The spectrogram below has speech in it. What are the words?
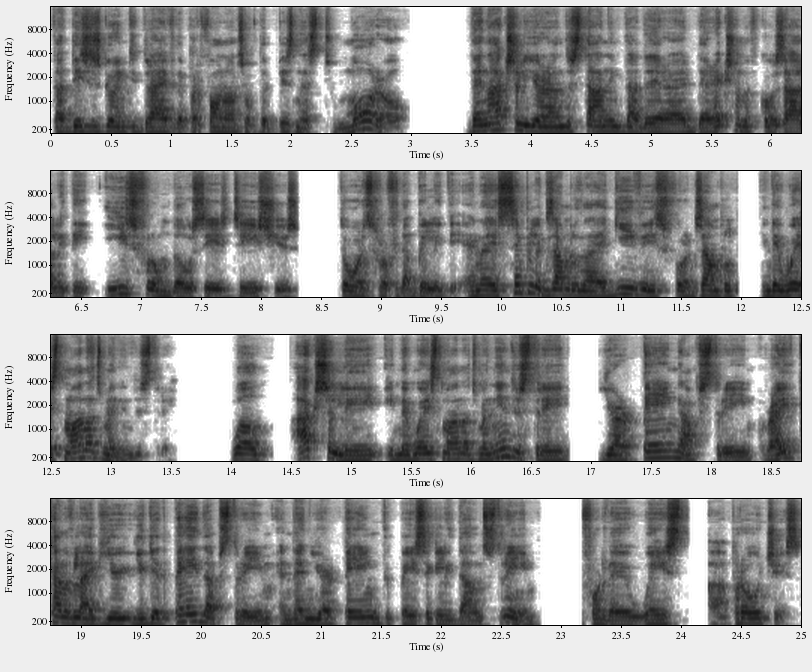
that this is going to drive the performance of the business tomorrow, then actually you're understanding that the direction of causality is from those ESG issues towards profitability. And a simple example that I give is, for example, in the waste management industry. Well, actually, in the waste management industry, you're paying upstream, right? Kind of like you, you get paid upstream and then you're paying basically downstream for the waste approaches.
